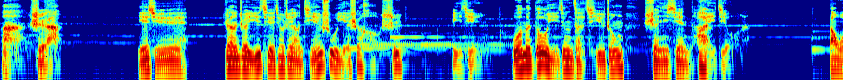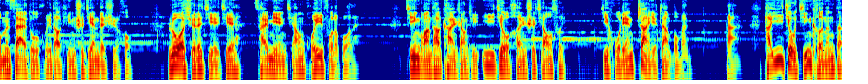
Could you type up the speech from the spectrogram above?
啊，是啊。”也许，让这一切就这样结束也是好事。毕竟，我们都已经在其中深陷太久了。当我们再度回到停尸间的时候，落雪的姐姐才勉强恢复了过来。尽管她看上去依旧很是憔悴，几乎连站也站不稳，但她依旧尽可能的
